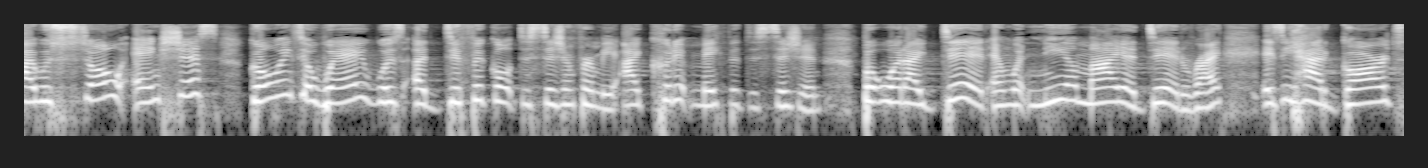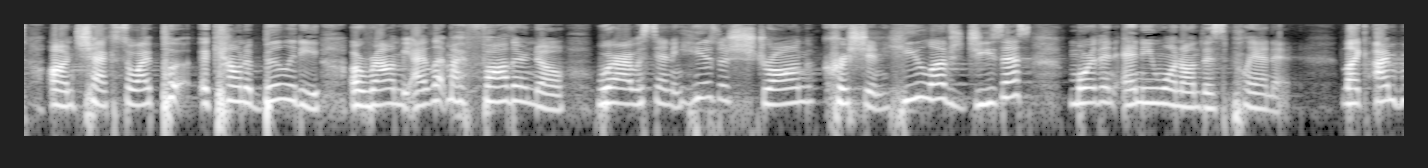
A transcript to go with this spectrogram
I was so anxious. Going away was a difficult decision for me. I couldn't make the decision. But what I did and what Nehemiah did, right, is he had guards on check. So I put accountability around me. I let my father know where I was standing. He is a strong Christian. He loves Jesus more than anyone on this planet. Like I'm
